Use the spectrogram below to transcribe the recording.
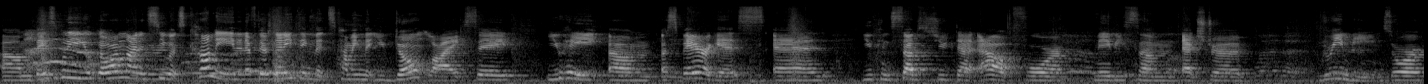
um, basically, you'll go online and see what's coming, and if there's anything that's coming that you don't like, say you hate um, asparagus, and you can substitute that out for maybe some extra green beans. Or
